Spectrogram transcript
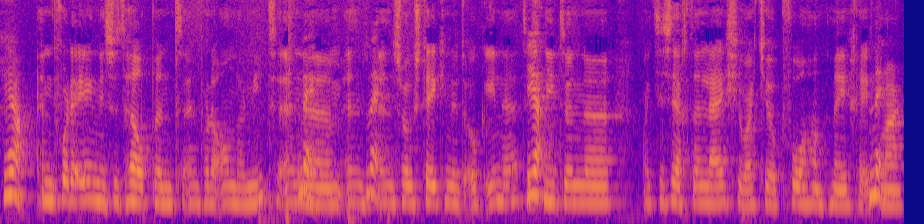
Ja, En voor de een is het helpend en voor de ander niet. En, Nee. ehm, en, Nee. en zo steek je het ook in. Hè? Het is Ja. niet een, eh, wat je zegt, een lijstje wat je op voorhand meegeeft. Nee. Maar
